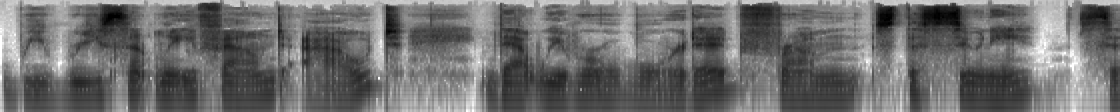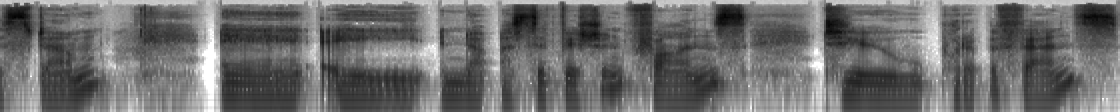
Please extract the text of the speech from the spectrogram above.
we recently found out that we were awarded from the SUNY system a, a, a, sufficient funds to put up a fence.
